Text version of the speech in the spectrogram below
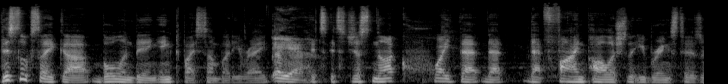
This looks like uh, Boland being inked by somebody, right? Oh, yeah. It's it's just not quite that that that fine polish that he brings to his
